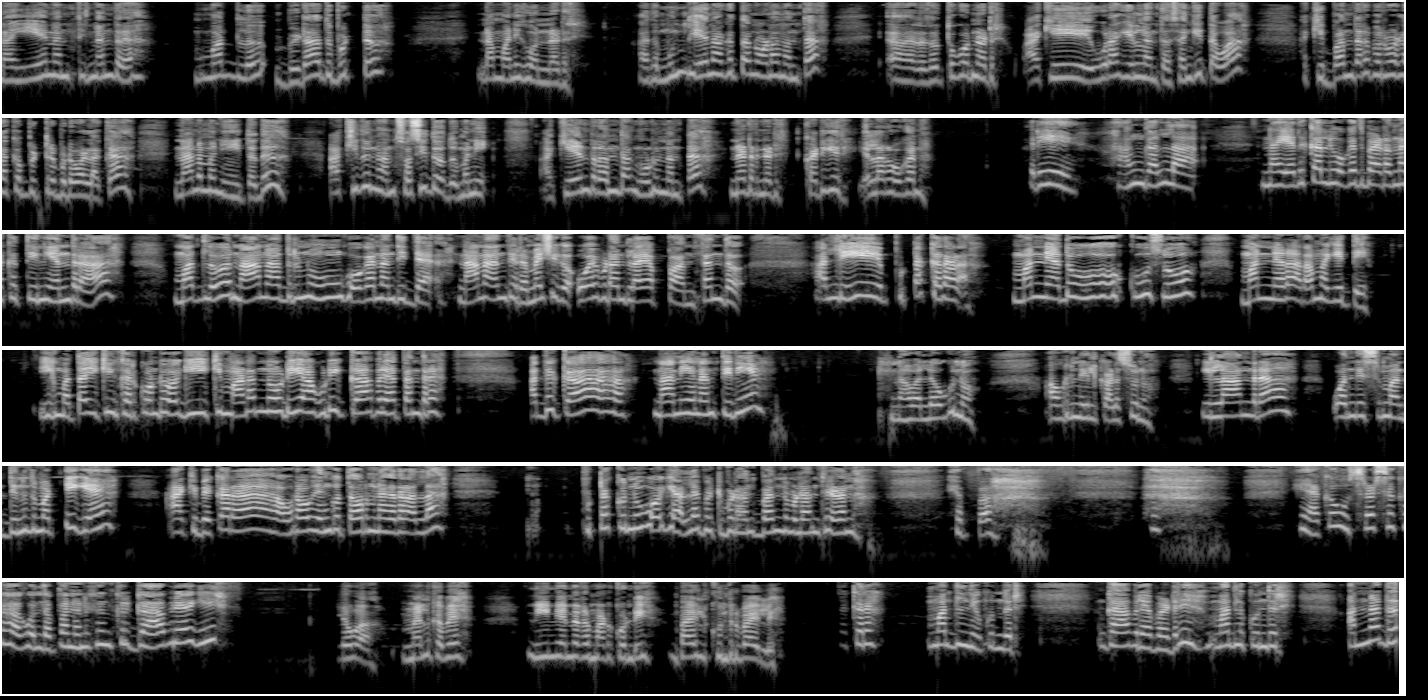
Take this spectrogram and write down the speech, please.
ನಾ ಏನಂತೀನಂದ್ರೆ ಮೊದ್ಲು ಬಿಡೋದು ಬಿಟ್ಟು ನಮ್ಮ ಮನೆಗೆ ಹೋಗಿ ನಡ್ರಿ. ಅದು ಮುಂದೆ ಏನಾಗುತ್ತೆ ನೋಡೋಣಂತ ತಗೊಂಡ್ ನೋಡ್ರಿ. ಆಕಿ ಊರಾಗ ಇಲ್ಲಂತ ಸಂಗೀತವ ಆಕಿ ಬಂದರ ಬರುವಳಕ ಬಿಟ್ರೆ ಬಿಡುವಳಕ ನನ್ನ ಮನಿ ಐತದು. ಆಕಿದು ನಾನು ಸೊಸಿದೋದು ಮನಿ. ಆಕಿ ಏನ್ರ ಅಂದಾಗ ನೋಡುನಂತ ನಡ್ರಿ ನಡ್ರಿ. ಕಟ್ಗಿರಿ, ಎಲ್ಲಾರು ಹೋಗೋಣ. ರೀ, ಹಂಗಲ್ಲ. ನಾ ಎದಕ್ಕಲ್ಲಿ ಹೋಗೋದು ಬೇಡ ಅನ್ನಕತ್ತೀನಿ ಅಂದ್ರ, ಮೊದ್ಲು ನಾನಾದ್ರೂ ಹೋಗೋಣಂದಿದ್ದೆ. ನಾನು ಅಂದಿ ರಮೇಶಿಗೆ, ಓಯ್ ಬಿಡಂದ್ಲಯಪ್ಪ ಅಂತಂದು. ಅಲ್ಲಿ ಪುಟ್ಟಕ್ಕದಾಳ. ಮೊನ್ನೆ ಅದು ಕೂಸು ಮೊನ್ನೆರ ಆರಾಮಾಗೈತಿ. ಈಗ ಮತ್ತೆ ಈಕಿನ ಕರ್ಕೊಂಡು ಹೋಗಿ ಈಕಿ ಮಾಡೋದು ನೋಡಿ ಆ ಹುಡುಗಿ ಗಾಬರಿ ಆತಂದ್ರೆ. ಅದಕ್ಕೆ ನಾನೇನಂತೀನಿ? ನಾವಲ್ಲಿ ಹೋಗುನು ಅವ್ರನ್ನ ಇಲ್ಲಿ ಕಳಿಸುನು. ಇಲ್ಲ ಅಂದ್ರೆ ಒಂದಿವ್ಸ ಮ, ದಿನದ ಮಟ್ಟಿಗೆ ಆಕಿ ಬೇಕಾರ ಅವ್ರವ್ ಹೆಂಗೂ ತವ್ರನ್ನಾಗದಲ್ಲ ಪುಟ್ಟಕ್ಕೂ ಹೋಗಿ ಅಲ್ಲೇ ಬಿಟ್ಬಿಡ ಅಂತ ಬಂದ್ಬಿಡ ಅಂತ ಹೇಳೋಣ. ಯಪ್ಪ. ಯಾಕ ಉಸಿರಾಡ್ಸಕ್ಕೆ ಆಗೋಲ್ದಪ್ಪ ನನಗಂಕ ಗಾಬರಿಯಾಗಿ. ಯವ್ವ ಮೆಲ್ಕಬೆ ನೀನೇನಾರ ಮಾಡ್ಕೊಂಡಿ, ಬಾಯಿಲ್ ಕುಂದ್ರ ಬಾಯಿಲಿ. ಅಕ್ಕರ ಮೊದ್ಲು ನೀವು ಕುಂದರಿ. ಗಾಬರಿ ಬೇಡ್ರಿ ಮೊದ್ಲು ಕುಂದರಿ. ಅನ್ನದ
